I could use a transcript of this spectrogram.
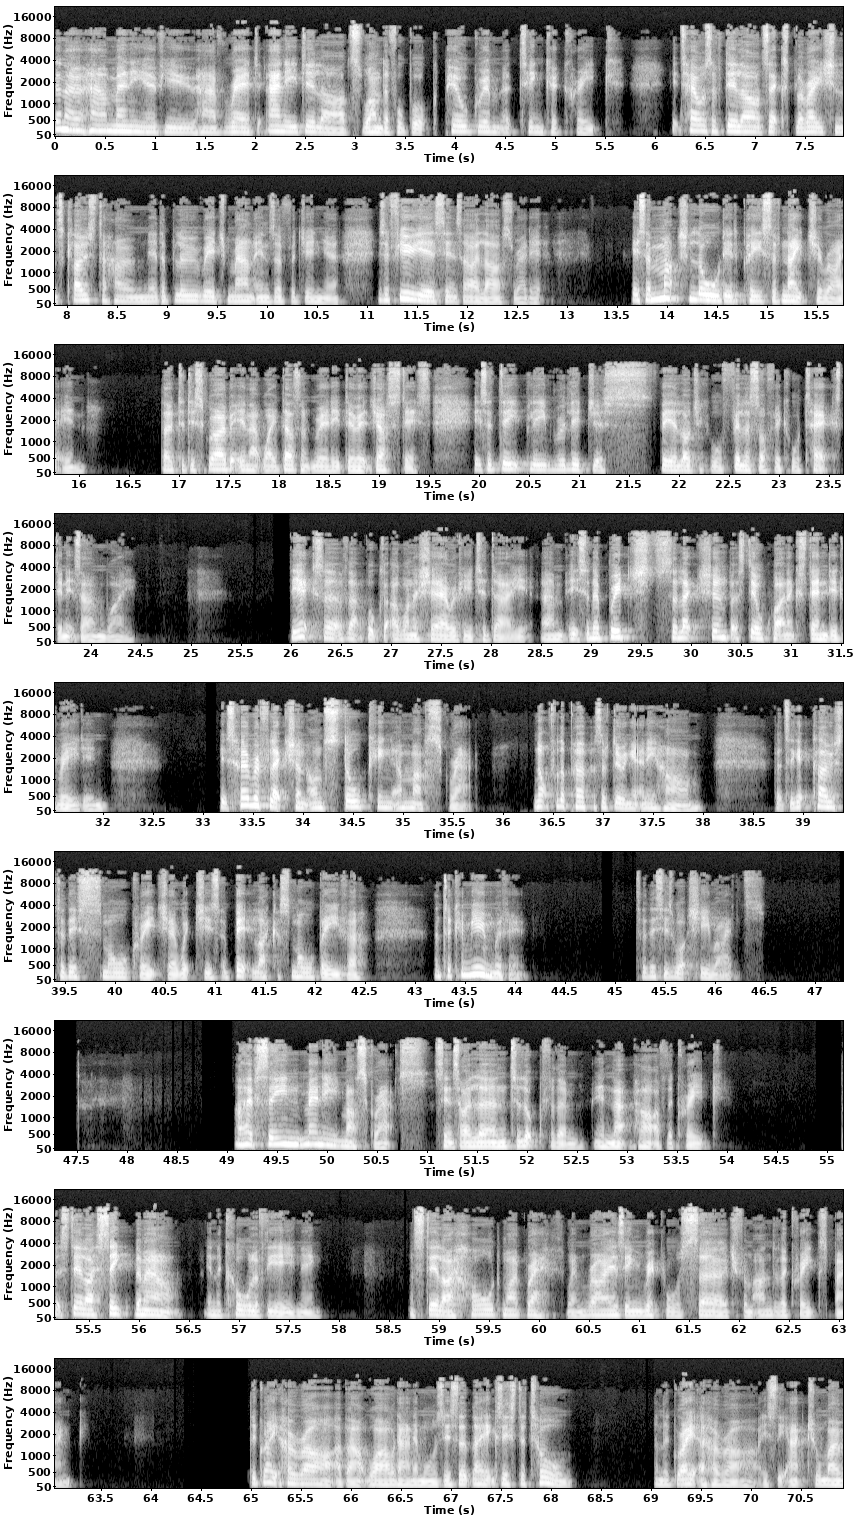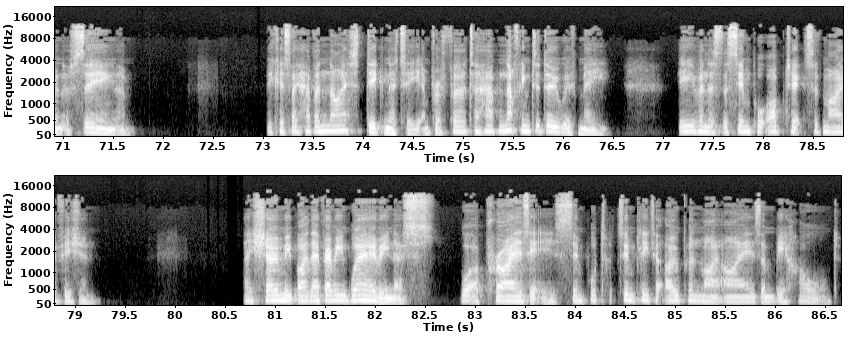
Don't know how many of you have read Annie Dillard's wonderful book, Pilgrim at Tinker Creek. It tells of Dillard's explorations close to home near the Blue Ridge Mountains of Virginia. It's a few years since I last read it. It's a much lauded piece of nature writing, though to describe it in that way doesn't really do it justice. It's a deeply religious, theological, philosophical text in its own way. The excerpt of that book that I want to share with you today, um, it's an abridged selection, but still quite an extended reading. It's her reflection on stalking a muskrat not for the purpose of doing it any harm, but to get close to this small creature, which is a bit like a small beaver, and to commune with it. So this is what she writes. I have seen many muskrats since I learned to look for them in that part of the creek. But still I seek them out in the cool of the evening, and still I hold my breath when rising ripples surge from under the creek's bank. The great hurrah about wild animals is that they exist at all. And the greater hurrah is the actual moment of seeing them. Because they have a nice dignity and prefer to have nothing to do with me, even as the simple objects of my vision. They show me by their very wariness what a prize it is simple to, simply to open my eyes and behold.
